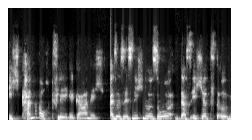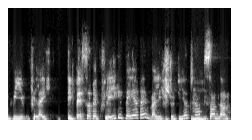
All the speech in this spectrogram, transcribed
ich kann auch Pflege gar nicht. Also es ist nicht nur so, dass ich jetzt irgendwie vielleicht die bessere Pflege wäre, weil ich studiert mhm. habe, sondern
